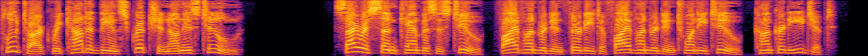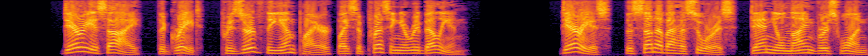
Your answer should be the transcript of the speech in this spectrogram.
Plutarch recounted the inscription on his tomb. Cyrus' son Cambyses II, 530 to 522, conquered Egypt. Darius I, the Great, preserved the empire by suppressing a rebellion. Darius, the son of Ahasuerus, Daniel 9 verse 1,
